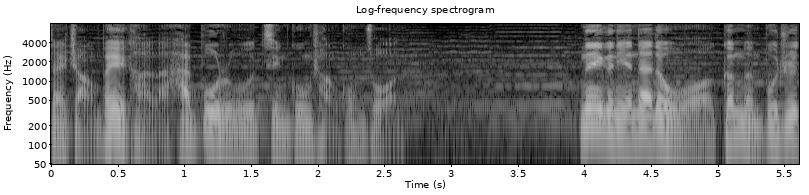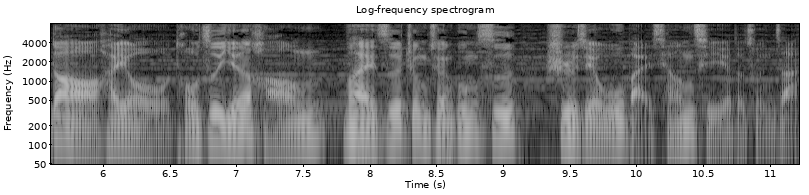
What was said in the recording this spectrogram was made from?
在长辈看来，还不如进工厂工作呢。那个年代的我根本不知道还有投资银行、外资证券公司、世界五百强企业的存在。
